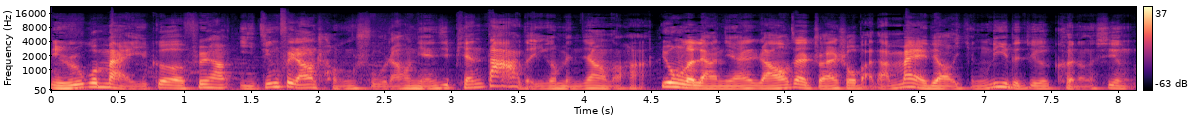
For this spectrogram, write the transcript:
你如果买一个非常已经非常成熟，然后年纪偏大的一个门将的话，用了两年，然后再转手把它卖掉盈利的这个可能性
